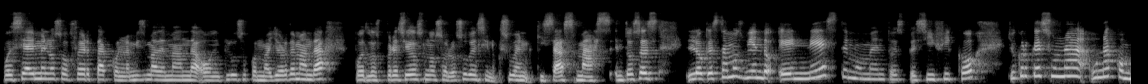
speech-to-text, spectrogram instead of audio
pues si hay menos oferta con la misma demanda o incluso con mayor demanda, pues los precios no solo suben, sino que suben quizás más. Entonces, lo que estamos viendo en este momento específico, yo creo que es una, una combinación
